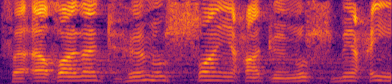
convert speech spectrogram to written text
فأخذتهم الصيحة مصبحين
